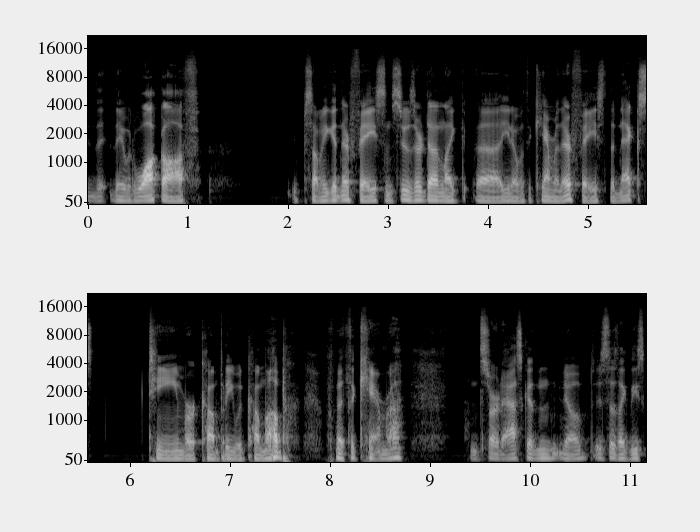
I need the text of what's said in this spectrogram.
they, they would walk off, somebody get in their face, and as soon as they're done, like uh, you know, with the camera in their face, the next team or company would come up with the camera and start asking. You know, it says like these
